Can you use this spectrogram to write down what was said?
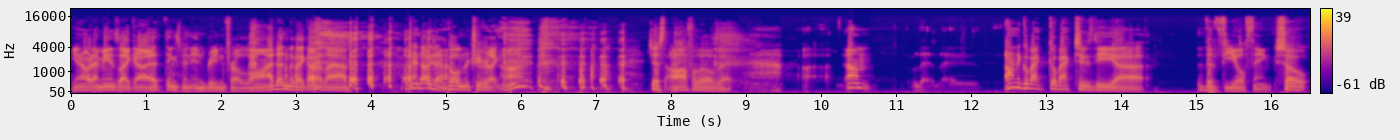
You know what I mean? It's like uh, that thing's been inbreeding for a long. That doesn't look like our lab. What kind of dog is that? Golden retriever? Like, huh? Just off a little bit. Uh, Um, I want to go back go back to the uh, the veal thing. So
